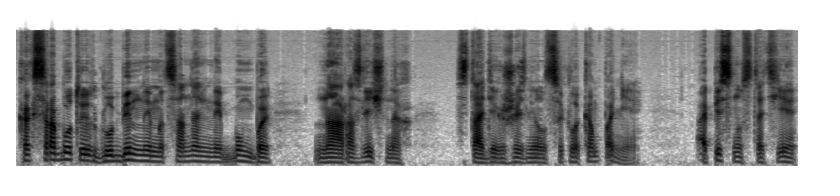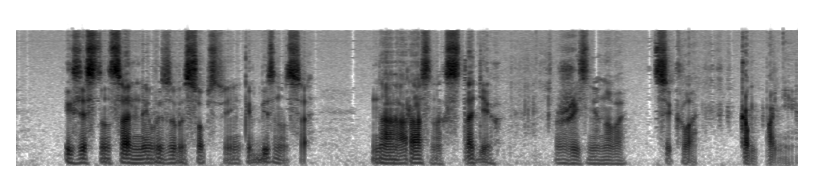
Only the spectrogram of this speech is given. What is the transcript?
Как сработают глубинные эмоциональные бомбы на различных стадиях жизненного цикла компании, описано в статье «Экзистенциальные вызовы собственника бизнеса на разных стадиях жизненного цикла компании».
